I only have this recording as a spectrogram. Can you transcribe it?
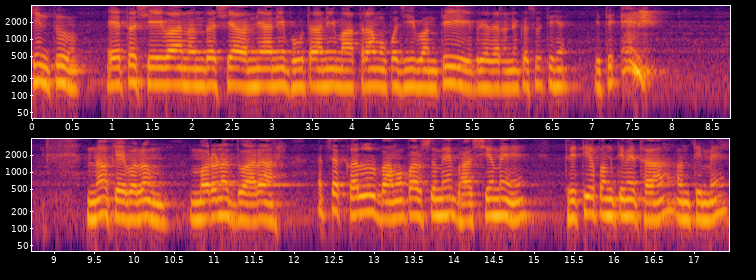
किंतु एत सेवानंद से अन्यानी भूतानी मात्रा उपजीवंती बृहदारण्य श्रुति है इति। न केवलम मरण द्वारा अच्छा कल वाम पार्श्व में, भाष्य में, तृतीय पंक्ति में था, अंतिम में,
